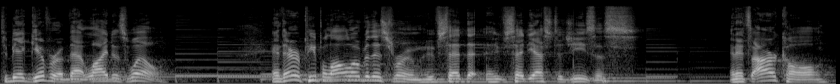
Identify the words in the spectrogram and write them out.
to be a giver of that light as well. And there are people all over this room who've said, that, who've said yes to Jesus. And it's our call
